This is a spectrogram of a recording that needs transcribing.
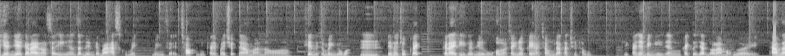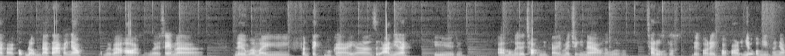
hiển nhiên cái này nó sẽ dẫn đến cái bias của mình. Mình sẽ chọn những cái metric nào mà nó thiên về cho mình đúng không ạ? Ừ. thì nói chung cách cái này thì gần như cũng không thể tránh được kể cả trong data truyền thống. Thì cá nhân mình nghĩ rằng cách dễ nhất đó là mọi người tham gia các cộng đồng data khác nhau. Mọi người vào hỏi mọi người xem là nếu mà mày phân tích một cái dự án như này thì à, mọi người sẽ chọn những cái metric gì nào xong rồi trao đổi thôi để có đây có có nhiều góc nhìn khác nhau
